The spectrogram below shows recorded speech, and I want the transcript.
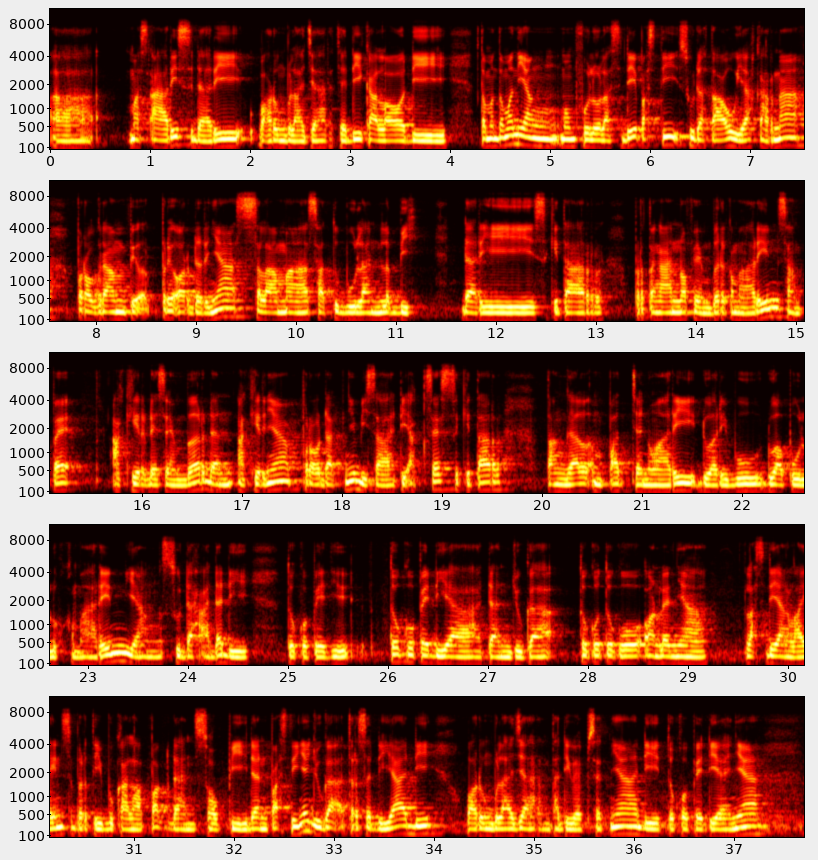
uh, Mas Aris dari Warung Belajar. Jadi kalau di teman-teman yang memfollow Last Day pasti sudah tahu ya karena program pre-ordernya selama satu bulan lebih. Dari sekitar pertengahan November kemarin sampai akhir Desember dan akhirnya produknya bisa diakses sekitar tanggal 4 Januari 2020 kemarin yang sudah ada di Tokopedia, Tokopedia dan juga toko-toko onlinenya Lasdi yang lain seperti Bukalapak dan Shopee. Dan pastinya juga tersedia di warung belajar entah di websitenya di Tokopedia-nya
